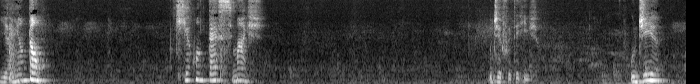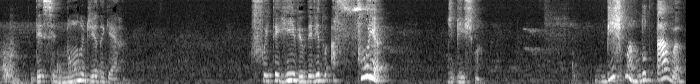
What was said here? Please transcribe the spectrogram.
E aí então, o que acontece mais? O dia foi terrível. O dia desse nono dia da guerra foi terrível devido à fúria de Bhishma. Bhishma lutava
